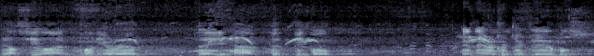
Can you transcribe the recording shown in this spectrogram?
male sea lion plenty of room. They have people, and they are protected animals.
